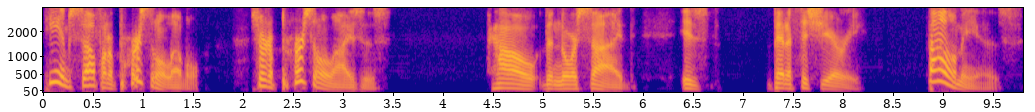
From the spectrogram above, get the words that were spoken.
He himself, on a personal level, sort of personalizes how the North Side is beneficiary. Follow me is.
